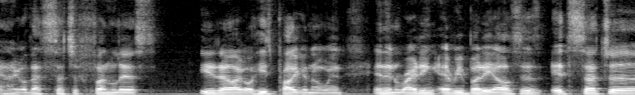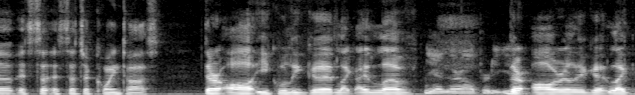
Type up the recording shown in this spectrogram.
and I go that's such a fun list. You know, I go he's probably gonna win, and then writing everybody else's. It's such a it's su- it's such a coin toss. They're all equally good. Like I love. yeah, they're all pretty good. They're all really good. Like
